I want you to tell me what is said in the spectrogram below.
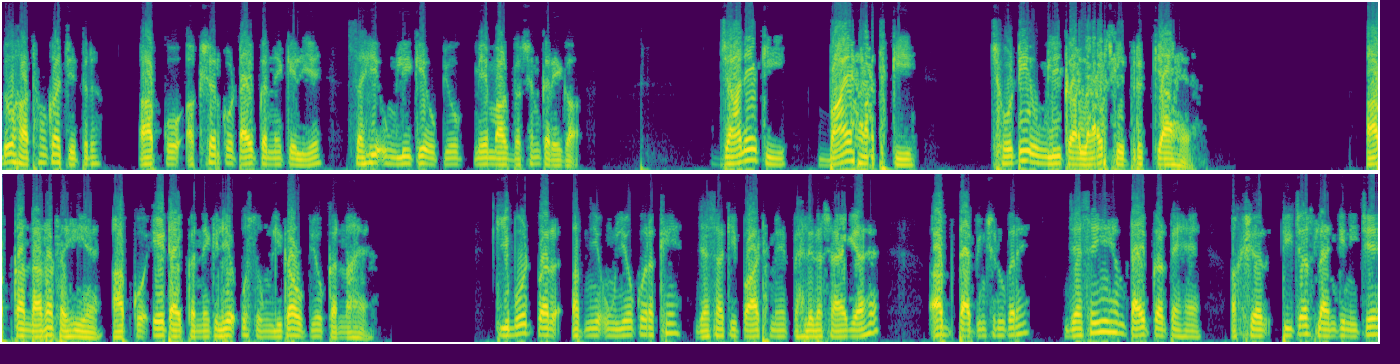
दो हाथों का चित्र आपको अक्षर को टाइप करने के लिए सही उंगली के उपयोग में मार्गदर्शन करेगा। जानें कि बाएँ हाथ की छोटी उंगली का लाल क्षेत्र क्या है। आपका अंदाज़ा सही है। आपको आ टाइप करने के लिए उस उंगली का उपयोग करना है। कीबोर्ड पर अपनी उंगलियों को रखें, जैसा कि पाठ में पहले दर्शाया गया है। अब टाइपिंग शुरू करें। जैसे ही हम टाइप करते हैं, अक्षर टीचर्स लाइन के नीचे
